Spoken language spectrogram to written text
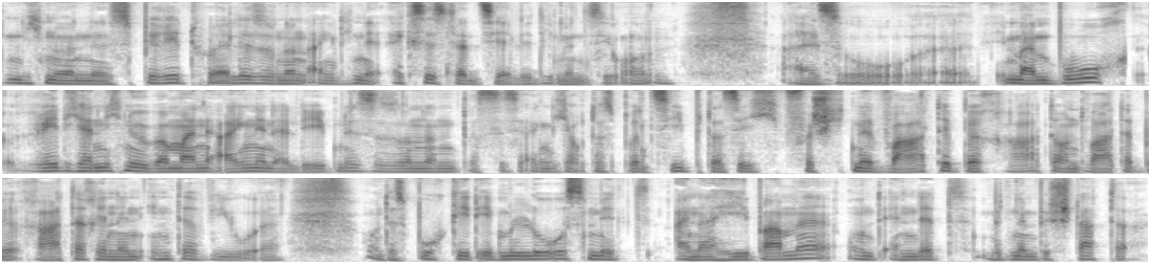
Nicht nur eine spirituelle, sondern eigentlich eine existenzielle Dimension. Also äh, in meinem Buch rede ich ja nicht nur über meine eigenen Erlebnisse, sondern das ist eigentlich auch das Prinzip, dass ich verschiedene Warteberater und Warteberaterinnen interviewe. Und das Buch geht eben los mit einer Hebamme und endet mit einem Bestatter.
